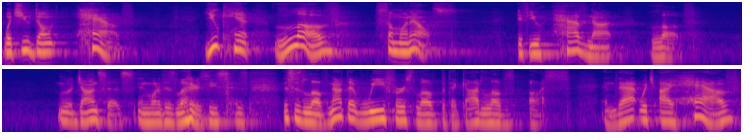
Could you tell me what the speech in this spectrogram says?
what you don't have. You can't love someone else if you have not love. What John says in one of his letters, he says, This is love, not that we first love, but that God loves us. And that which I have,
